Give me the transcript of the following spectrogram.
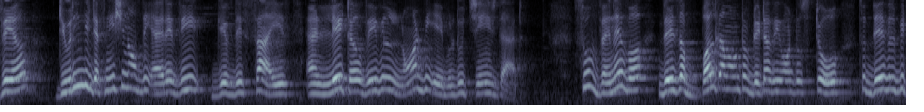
where during the definition of the array we give this size and later we will not be able to change that. So whenever there is a bulk amount of data we want to store, so there will be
